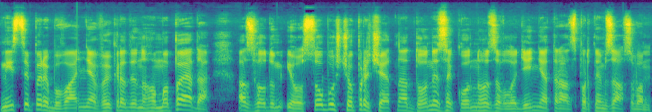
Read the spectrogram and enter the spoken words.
місце перебування викраденого мопеда, а згодом і особу, що причетна до незаконного заволодіння транспортним засобом.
